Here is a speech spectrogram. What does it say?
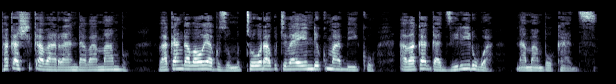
pakasvika varanda vamambo vakanga vauya kuzomutora kuti vaende kumabiko avakagadzirirwa namambokadzi.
